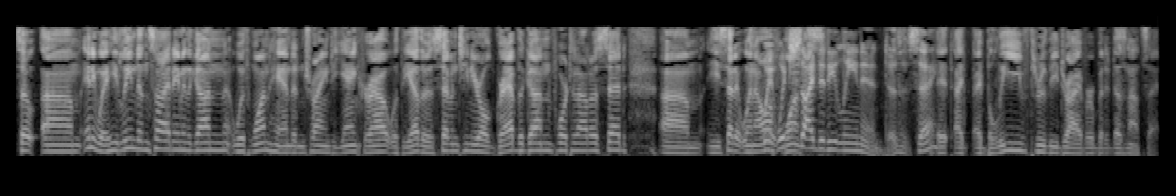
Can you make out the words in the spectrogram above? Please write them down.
So um, anyway, he leaned inside, aiming the gun with one hand and trying to yank her out with the other. The 17-year-old grabbed the gun. Fortunato said. Um, he said it went off. Wait, off which once. side did he lean in? Does it say? It, I, I believe through the driver, but it does not say.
